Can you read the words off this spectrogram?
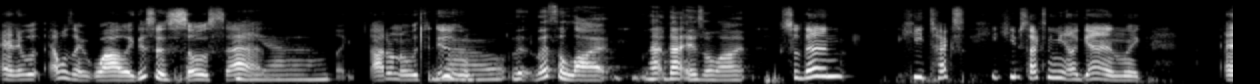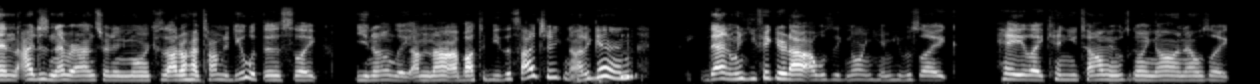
and it was. I was like, wow, like this is so sad. yeah. Like I don't know what to do. Wow. That's a lot. That that is a lot. So then he texts, he keeps texting me again, like, and I just never answered anymore because I don't have time to deal with this. Like, you know, like I'm not about to be the side chick, not again. then when he figured out I was ignoring him, he was like, "Hey, like, can you tell me what's going on?" And I was like,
